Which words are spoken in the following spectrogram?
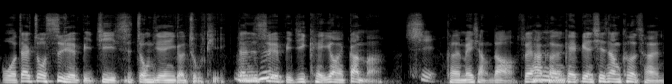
我在做视觉笔记是中间一个主题，但是视觉笔记可以用来干嘛？是，可能没想到，所以它可能可以变线上课程，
